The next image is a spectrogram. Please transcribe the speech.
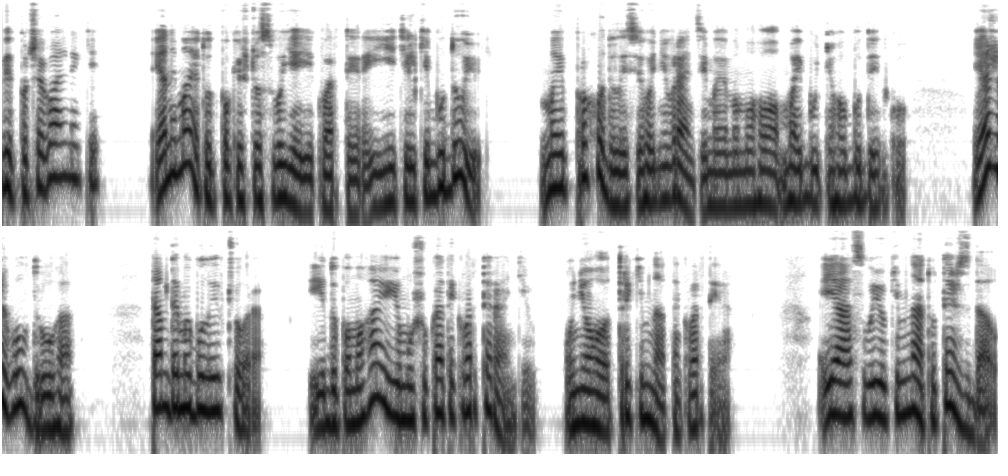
відпочивальники. Я не маю тут поки що своєї квартири, її тільки будують. Ми проходили сьогодні вранці мимо мого майбутнього будинку. Я живу в друга, там, де ми були вчора, і допомагаю йому шукати квартирантів. У нього трикімнатна квартира. Я свою кімнату теж здав.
